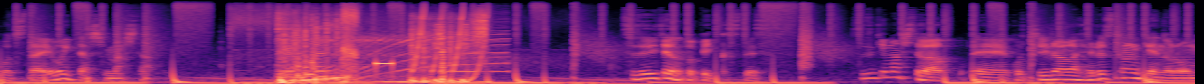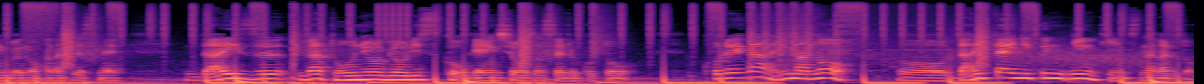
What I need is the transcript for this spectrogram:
お伝えをいたしました。続いてのトピックスです。続きましては、えー、こちらはヘルス関係の論文のお話ですね。大豆が糖尿病リスクを減少させること。これが今の代替肉人気につながると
